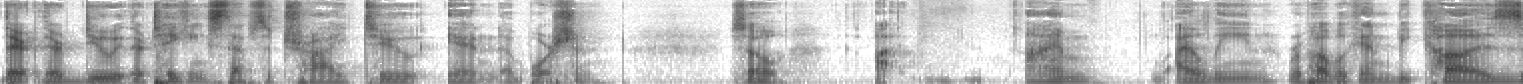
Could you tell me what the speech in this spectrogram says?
They're, they're doing, they're taking steps to try to end abortion so I, I'm I lean Republican because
